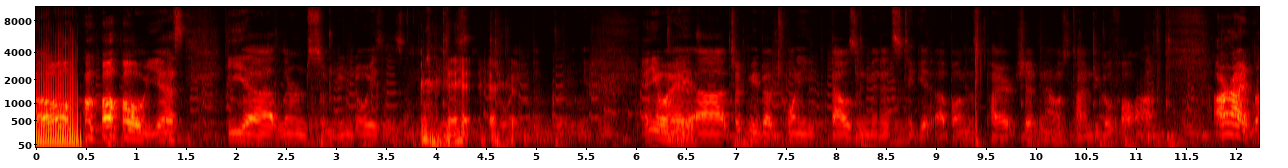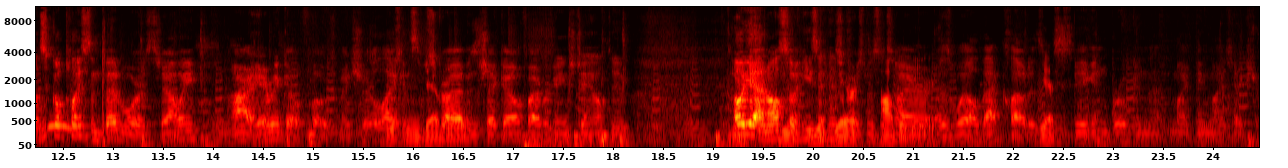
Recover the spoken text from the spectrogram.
Oh, oh yes, he uh, learned some new noises and he is enjoying them. Anyway, uh, it took me about 20,000 minutes to get up on this pirate ship, now it's time to go fall off. Alright, let's go play some Bed Wars, shall we? Alright, here we go, folks. Make sure to like and subscribe and check out Fiber King's channel, too. Oh yeah, and also he's in his Christmas attire as well. That cloud is Yes. big and broken. That might be my texture.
